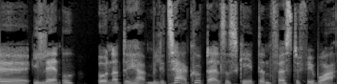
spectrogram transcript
øh, i landet under det her militærkup, der altså skete den 1. februar.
